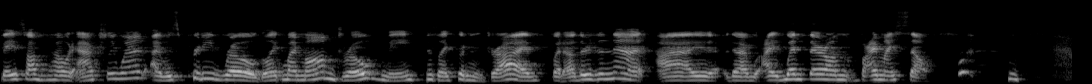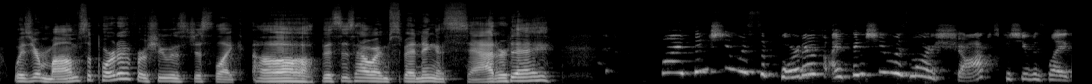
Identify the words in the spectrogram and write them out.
based off of how it actually went i was pretty rogue. Like my mom drove me because i couldn't drive but other than that i i went there on by myself was your mom supportive or she was just like oh this is how i'm spending a saturday well i think she was supportive i think she was more shocked because she was like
